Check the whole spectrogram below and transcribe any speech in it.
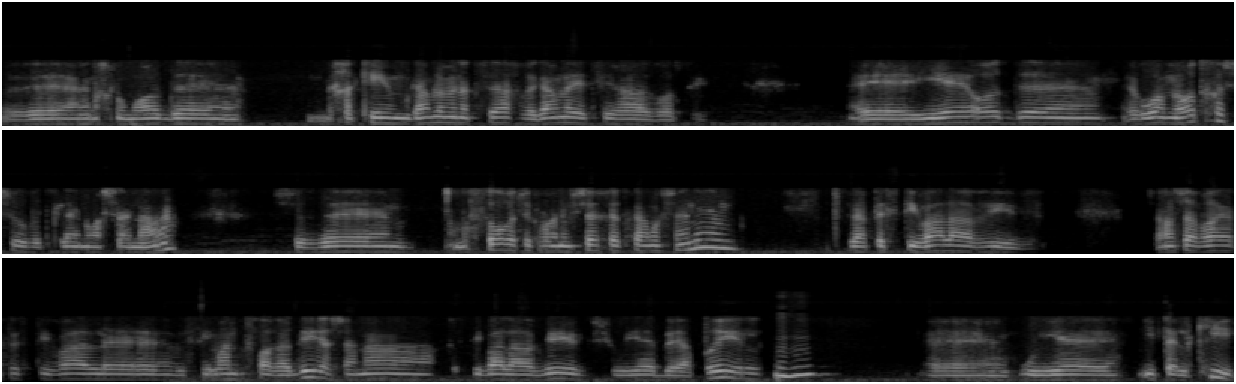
ואנחנו מאוד uh, מחכים גם למנצח וגם ליצירה הזאת. Uh, יהיה עוד uh, אירוע מאוד חשוב אצלנו השנה, שזה המסורת שכבר נמשכת כמה שנים, זה הפסטיבל האביב. שנה שעברה היה פסטיבל בסימן ספרדי, השנה פסטיבל האביב, שהוא יהיה באפריל. Mm-hmm. אה, הוא יהיה איטלקי,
